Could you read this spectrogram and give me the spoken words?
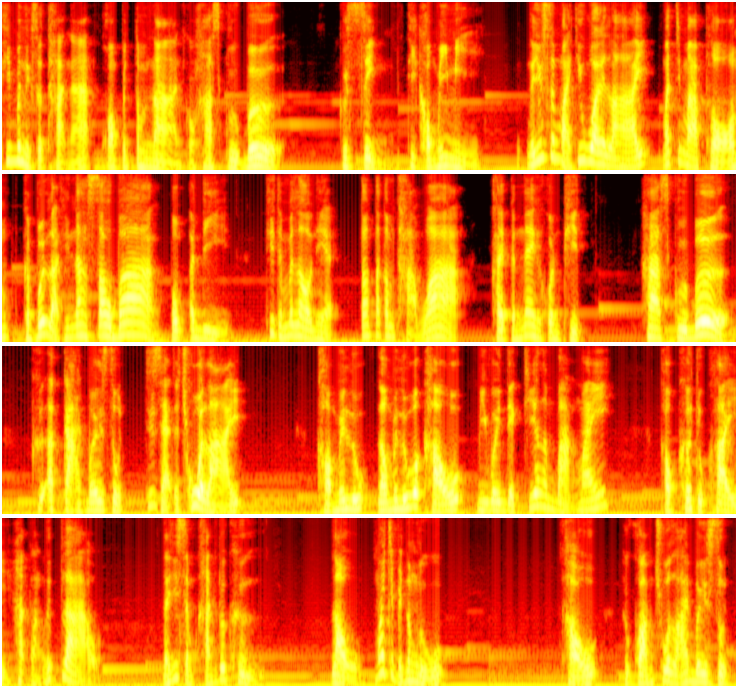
ที่มันหนึ่งสถานะความเป็นตำนานของฮาร์สกรูเบอร์คือสิ่งที่เขาไม่มี ในยุคสมัยที่วายร้ายมักจะมาพร้อมกับเบื้องหลังที่น่าเศร้าบ้างปมอดีต ที่ทำให้เราเนี่ยต้องตั้งคำถามว่าใครกันแน่คือคนผิดฮาร์สกูเบอร์คืออากาศบริสุทธิ์ที่แสนจะชั่วร้าย เขาไม่รู้เราไม่รู้ว่าเขามีวัยเด็กที่ยากลำบากไหม เขาเคยถูกใครหักหลังหรือเปล่า และที่สำคัญก็คือ เราไม่จำเป็นต้องรู้ เขาคือความชั่วร้ายบริสุทธิ์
